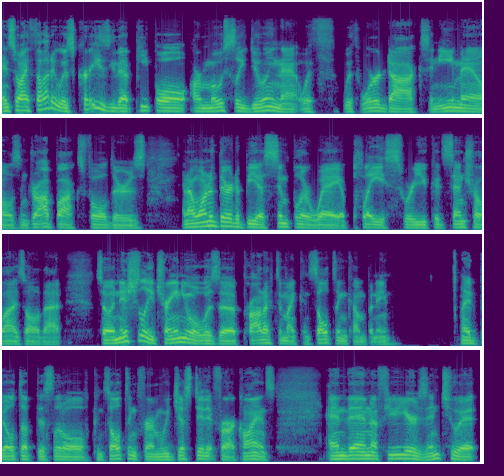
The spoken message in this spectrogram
And so I thought it was crazy that people are mostly doing that with, with Word docs and emails and Dropbox folders. And I wanted there to be a simpler way, a place where you could centralize all that. So initially, Trainual was a product of my consulting company. I had built up this little consulting firm. We just did it for our clients. And then a few years into it,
